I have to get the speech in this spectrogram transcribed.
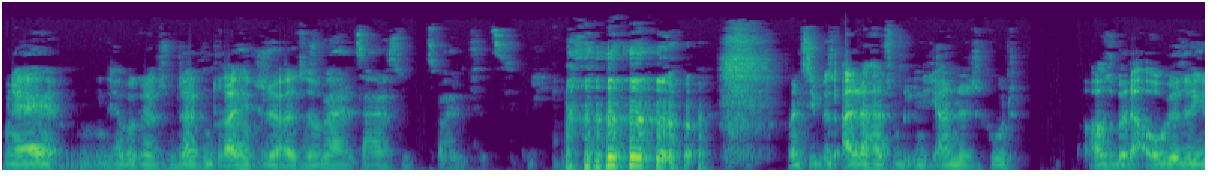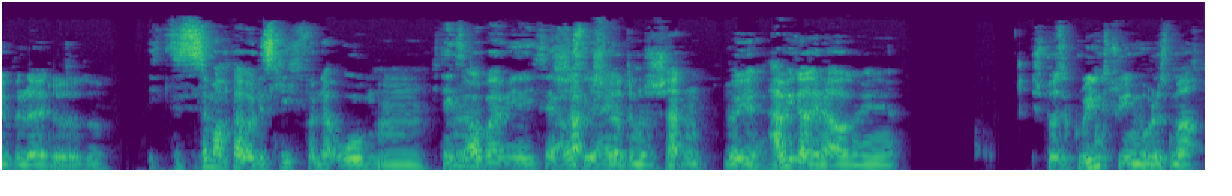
Nee, ich habe gerade schon dem 30. Muss also. man halt sagen, dass du 42 bist. Man sieht das Alter halt zum Glück nicht an, das ist gut. Außer bei der Augenringe vielleicht oder so. Ich- Das ist macht aber das Licht von da oben. Hm, Ich denke ja. auch bei mir, ich sehe aus Schatten wie stört ein... Schatten. Wirklich, habe ich gar keine Augenringe. Ich so Greenscreen, wo das macht.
